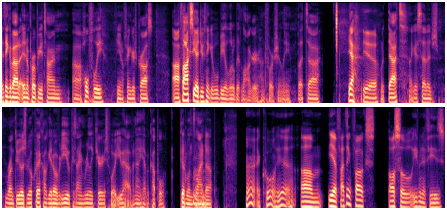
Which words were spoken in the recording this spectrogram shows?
I think, about an appropriate time. Uh, hopefully, you know, fingers crossed. Uh, Foxy, I do think it will be a little bit longer, unfortunately. But uh, yeah, Yeah. with that, like I said, I just run through those real quick. I'll get over to you because I'm really curious for what you have. I know you have a couple good ones lined Mhm. up. All right, cool. Yeah. Um. Yeah. If I think Fox also, even if he's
